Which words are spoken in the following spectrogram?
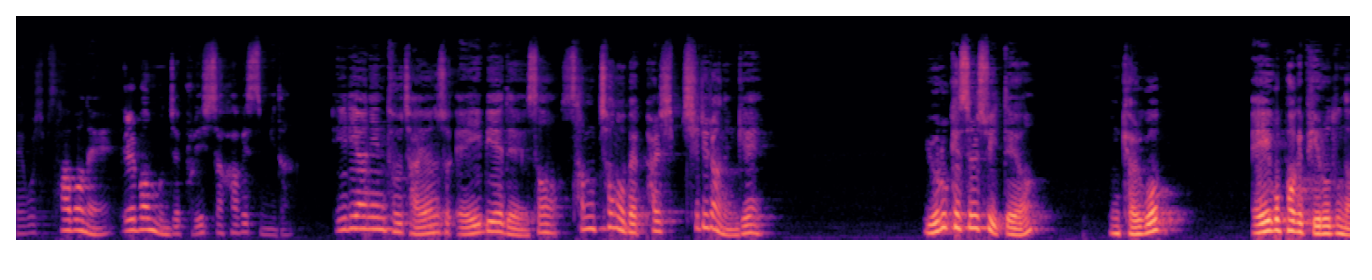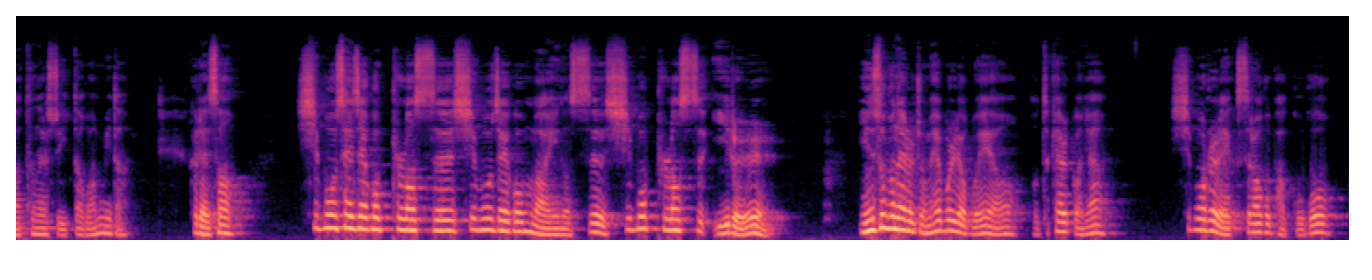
154번에 1번 문제풀이 시작하겠습니다. 1이 아닌 두 자연수 A, B에 대해서 3587이라는 게 이렇게 쓸 수 있대요. 음, 결국 A 곱하기 B로도 나타낼 수 있다고 합니다. 그래서 15세제곱 플러스 15제곱 마이너스 15 플러스 2를 인수분해를 좀 해보려고 해요. 어떻게 할 거냐? 15를 x라고 바꾸고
